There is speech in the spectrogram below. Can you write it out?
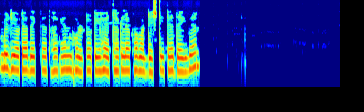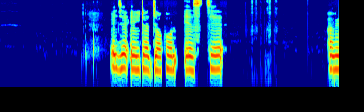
ভিডিওটা দেখতে থাকেন, ভুল ত্রুটি হয়ে থাকলে ক্ষমার দৃষ্টিতে দেখবেন। এই যে এইটা যখন এসছে আমি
